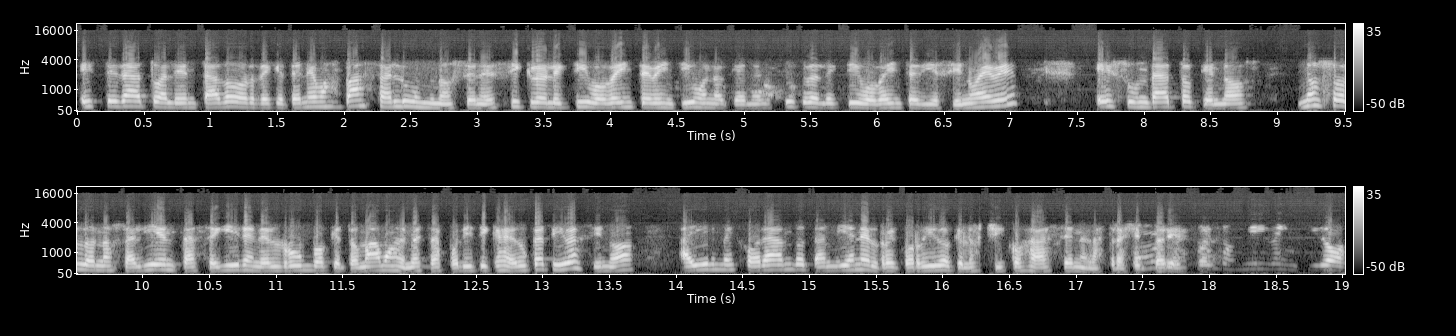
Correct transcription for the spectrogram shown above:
este dato alentador de que tenemos más alumnos en el ciclo lectivo 2021 que en el ciclo lectivo 2019 es un dato que nos no solo nos alienta a seguir en el rumbo que tomamos de nuestras políticas educativas, sino a ir mejorando también el recorrido que los chicos hacen en las trayectorias. ¿Cómo 2022?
